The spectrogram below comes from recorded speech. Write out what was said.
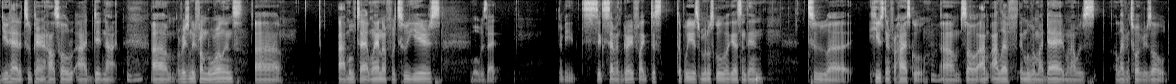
you had a two parent household. I did not. Um, originally from New Orleans, uh, I moved to Atlanta for two years. What was that? Maybe sixth, seventh grade, for like just a couple of years of middle school, I guess, and then to uh, Houston for high school. Um, so I, I left and moved with my dad when I was 11, 12 years old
